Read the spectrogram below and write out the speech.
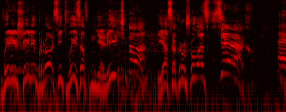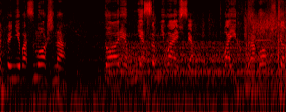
Вы решили бросить вызов мне лично? Я сокрушу вас всех! Это невозможно! Торим, не сомневайся! Твоих врагов ждет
